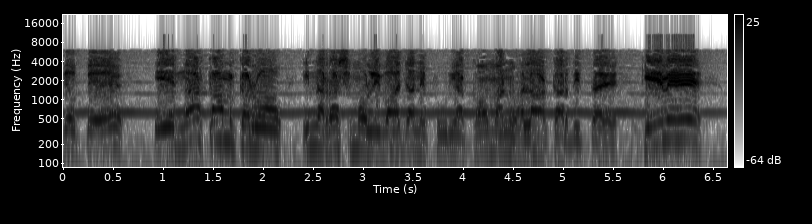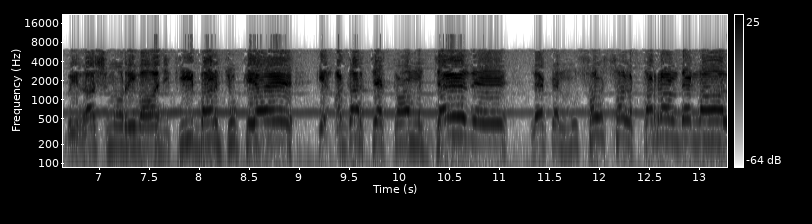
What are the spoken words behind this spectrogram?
دے اے نہ کام کرو، ان رسم و رواجاں نے پوریا قوما نو ہلاک کر دیتا ہے۔ کیویں؟ بھی رسم و رواج کی بن چکیا ہے کہ اگرچہ کام جائز ہے، لیکن مسلسل کرن دے نال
